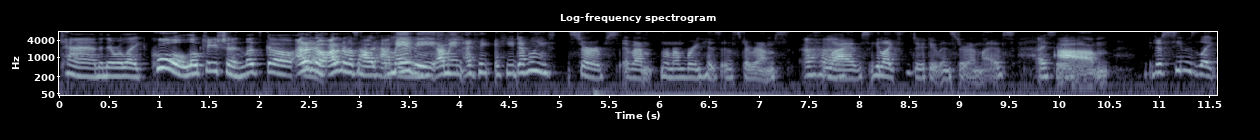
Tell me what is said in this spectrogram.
can, and they were like, "Cool location, let's go." I don't Yeah. know. I don't know how it happened. maybe. I mean, I think he definitely serves. If I'm remembering his Instagrams Uh-huh. lives, he likes to do Instagram lives. I see. Um, it just seems like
